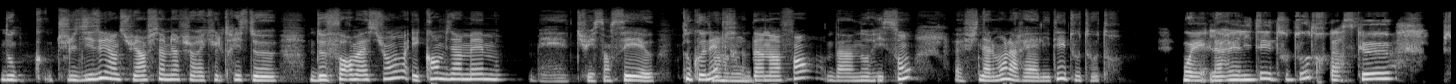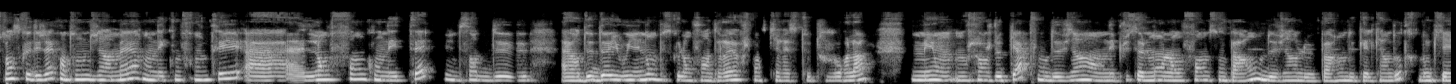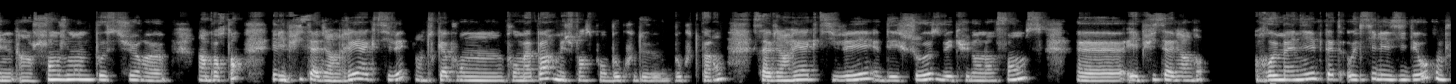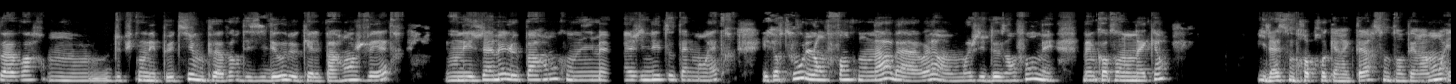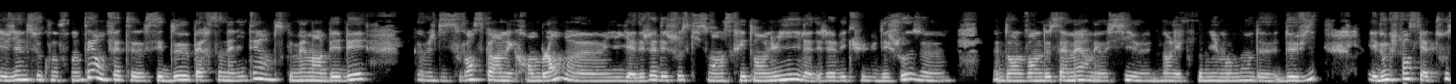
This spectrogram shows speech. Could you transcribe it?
Donc tu le disais, hein, tu es infirmière puricultrice de de formation, et quand bien même mais tu es censé euh, tout connaître d'un enfant, d'un nourrisson. Euh, finalement, la réalité est tout autre. Ouais, la réalité est tout autre parce que je pense que déjà quand on devient mère, on est confronté à l'enfant qu'on était, une sorte de alors de deuil oui et non puisque l'enfant intérieur, je pense qu'il reste toujours là, mais on, on, change de cap, on devient on n'est plus seulement l'enfant de son parent, on devient le parent de quelqu'un d'autre. Donc il y a un changement de posture euh, important et puis ça vient réactiver, en tout cas pour pour ma part, mais je pense pour beaucoup de beaucoup de parents, ça vient réactiver des choses vécues dans l'enfance euh, et puis ça vient remanier peut-être aussi les idéaux qu'on peut avoir depuis qu'on est petit. On peut avoir des idéaux de quel parent je vais être. On n'est jamais le parent qu'on imaginait totalement être. Et surtout, l'enfant qu'on a, bah voilà, moi j'ai deux enfants, mais même quand on en a qu'un, il a son propre caractère, son tempérament, et viennent se confronter en fait ces deux personnalités, hein, parce que même un bébé, comme je dis souvent, c'est pas un écran blanc. Euh, il y a déjà des choses qui sont inscrites en lui. Il a déjà vécu des choses euh, dans le ventre de sa mère, mais aussi euh, dans les premiers moments de, vie. Et donc, je pense qu'il y a tout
